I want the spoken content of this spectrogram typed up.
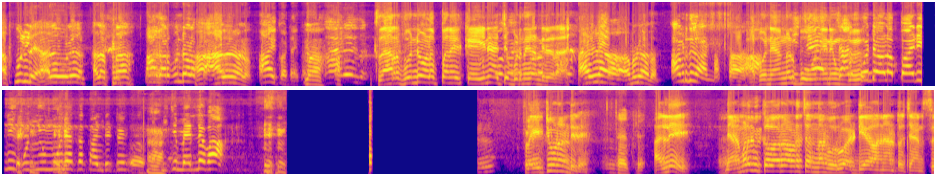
അപ്പുല്ലേ. അതോട് അതപ്പാ ആൾ ഇവിടുന്ന് കണ്ടില്ലടാ. അല്ല അവിടെ കാണും അവിടുന്ന് കാണണം. അപ്പൊ ഞങ്ങൾ പോകുന്നതിന് മുമ്പ് സർപ്പൂന്റെ ആളെ പനി നീ കുഞ്ഞുമ്മൂനൊക്കെ കണ്ടിട്ട് ഇജ്ജ് മെല്ലെ വാ. ഫ്ലൈറ്റ് വീണ് കണ്ടില്ലേ? അല്ലേ? ഞമ്മൾ മിക്കവാറും അവിടെ ചെന്ന വെറും അടിയാവാനാട്ടോ ചാൻസ്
